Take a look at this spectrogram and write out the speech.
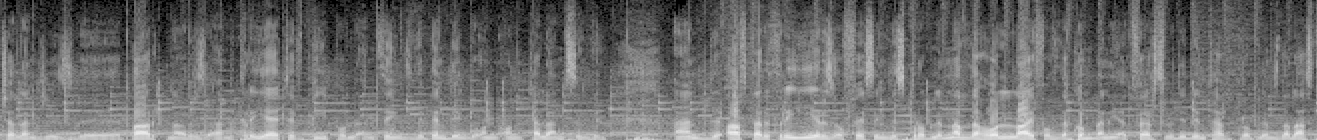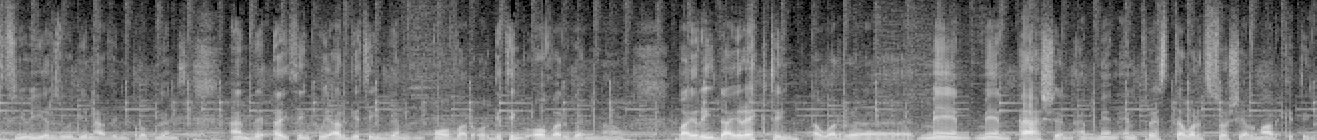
challenges, uh, partners and creative people and things, depending on, on talents and things. And after three years of facing this problem, not the whole life of the company, at first we didn't have problems. The last few years we've been having problems, and I think we are getting them over or getting over them now by redirecting our uh, main, main passion and main interest towards social marketing,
